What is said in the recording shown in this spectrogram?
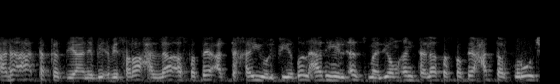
أنا أعتقد يعني بصراحة لا أستطيع التخيل في ظل هذه الأزمة اليوم. أنت لا تستطيع حتى الخروج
